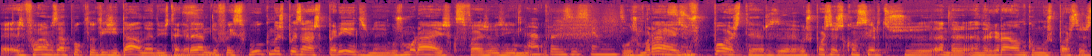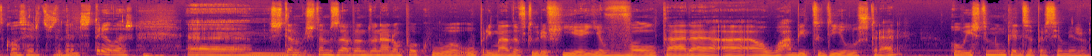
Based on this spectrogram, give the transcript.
uh, falámos há pouco do digital, não é? do Instagram, do Facebook, mas depois há as paredes, não é? os morais que se fazem assim, um- Ah, pois isso é muito os morais, os uh, os pósteres de concertos under- underground, como os pósteres de concertos de grandes estrelas. Uh, Estamos, estamos a abandonar um pouco o, o primado da fotografia e a voltar a- a- ao hábito de ilustrar? Ou isto nunca desapareceu mesmo?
